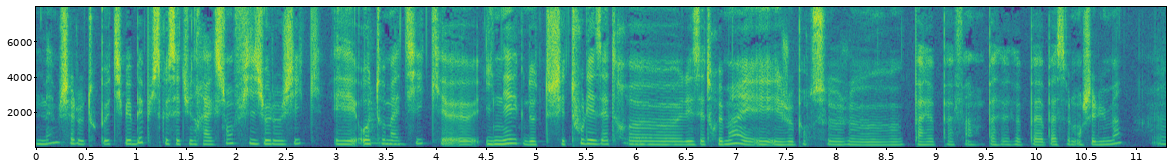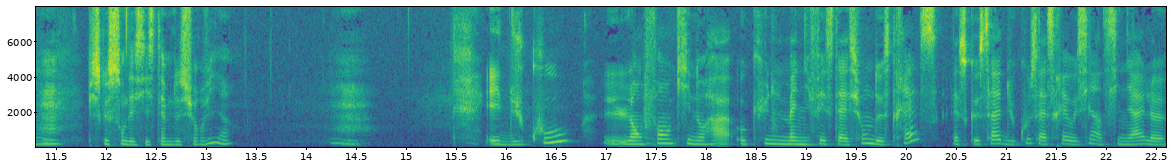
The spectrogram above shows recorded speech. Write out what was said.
Même chez le tout petit bébé, puisque c'est une réaction physiologique et automatique, euh, innée de, chez tous les êtres, euh, les êtres humains, et, je pense pas, pas, pas, seulement chez l'humain, mm. puisque ce sont des systèmes de survie. Hein. Et du coup, l'enfant qui n'aura aucune manifestation de stress, est-ce que ça, du coup, ça serait aussi un signal euh,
